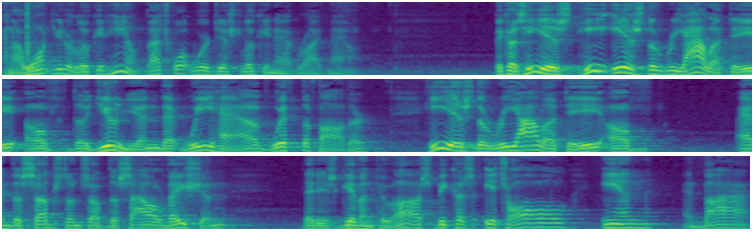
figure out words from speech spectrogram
And I want you to look at Him. That's what we're just looking at right now. Because he is, he is the reality of the union that we have with the Father he is the reality of and the substance of the salvation that is given to us because it's all in and by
